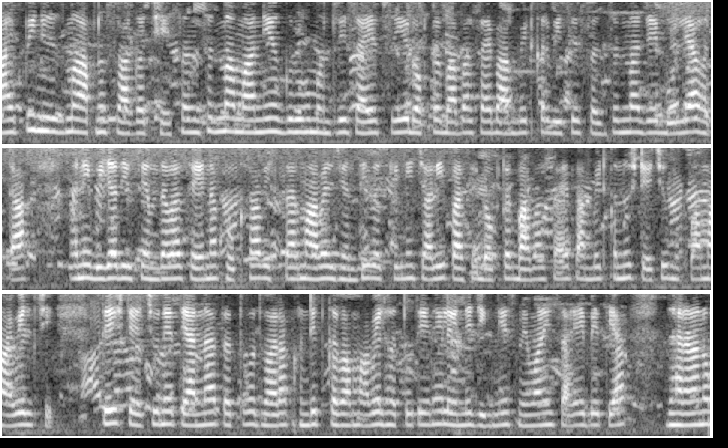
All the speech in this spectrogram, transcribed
આઈપી ન્યૂઝમાં આપનું સ્વાગત છે. સંસદમાં માન્ય ગૃહમંત્રી સાહેબ શ્રીએ ડૉક્ટર બાબા સાહેબ આંબેડકર વિશે સંસદમાં જે બોલ્યા હતા અને બીજા દિવસે અમદાવાદ શહેરના ખોખરા વિસ્તારમાં આવેલ જયંતિ વકીલની ચાલી પાસે ડૉક્ટર બાબા સાહેબ આંબેડકરનું સ્ટેચ્યુ મૂકવામાં આવેલ છે. તે સ્ટેચ્યુને ત્યાંના તત્વો દ્વારા ખંડિત કરવામાં આવેલ હતું. તેને લઈને જિજ્ઞેશ મેવાણી સાહેબે ત્યાં ધારણાનો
